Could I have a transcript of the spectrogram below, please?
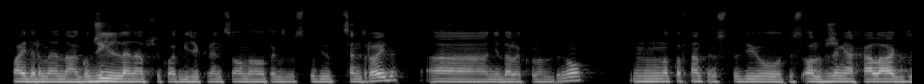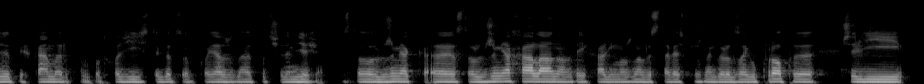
Spidermana, Godzilla na przykład, gdzie kręcono tak zwane studiu Centroid, niedaleko Londynu. No to w tamtym studiu to jest olbrzymia hala, gdzie tych kamer tam podchodzi z tego co kojarzę nawet pod 70. Jest to olbrzymia, jest to olbrzymia hala, na tej hali można wystawiać różnego rodzaju propy, czyli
